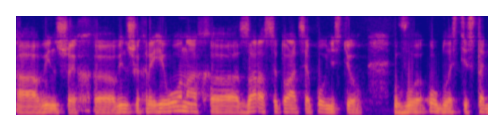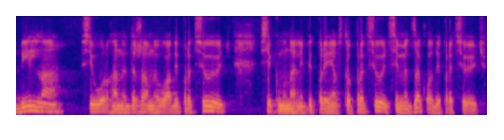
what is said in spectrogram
в інших е, в інших регіонах. Е, Зараз ситуація повністю в області стабільна. Всі органи державної влади працюють, всі комунальні підприємства працюють, всі медзаклади працюють.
